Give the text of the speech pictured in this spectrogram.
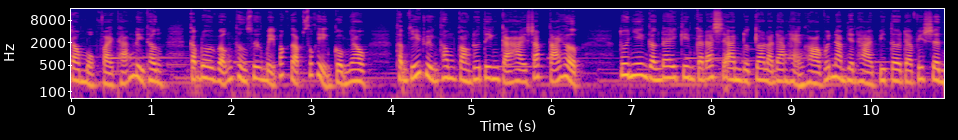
sau một vài tháng ly thân, cặp đôi vẫn thường xuyên bị bắt gặp xuất hiện cùng nhau. Thậm chí truyền thông còn đưa tin cả hai sắp tái hợp. Tuy nhiên, gần đây Kim Kardashian được cho là đang hẹn hò với nam danh hài Peter Davidson.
